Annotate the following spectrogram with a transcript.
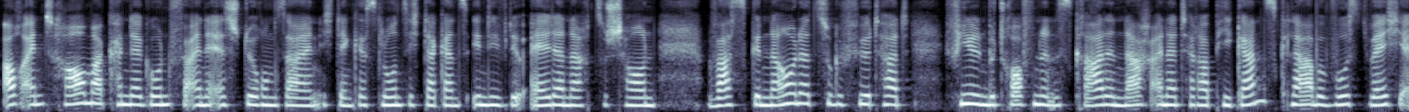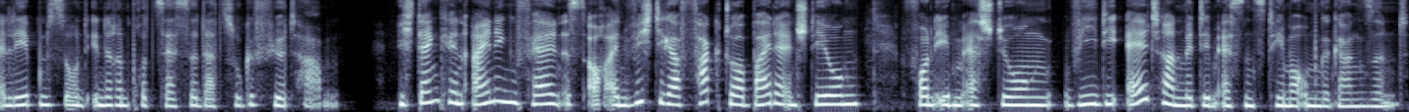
Auch ein Trauma kann der Grund für eine Essstörung sein. Ich denke, es lohnt sich da ganz individuell danach zu schauen, was genau dazu geführt hat. Vielen Betroffenen ist gerade nach einer Therapie ganz klar bewusst, welche Erlebnisse und inneren Prozesse dazu geführt haben. Ich denke, in einigen Fällen ist auch ein wichtiger Faktor bei der Entstehung von eben Essstörungen, wie die Eltern mit dem Essensthema umgegangen sind.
